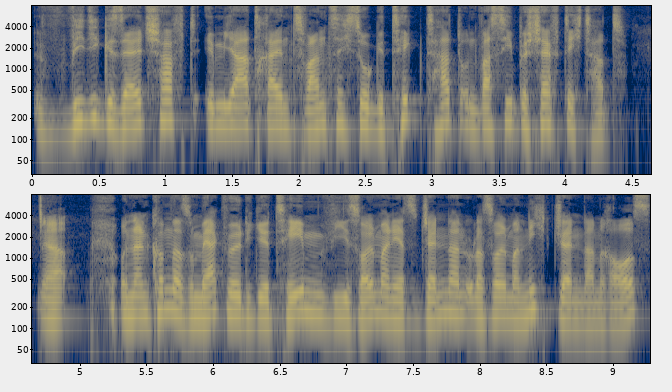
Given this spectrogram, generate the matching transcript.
wie die Gesellschaft im Jahr 23 so getickt hat und was sie beschäftigt hat. Ja. Und dann kommen da so merkwürdige Themen wie, soll man jetzt gendern oder soll man nicht gendern raus?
